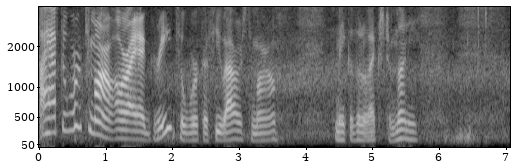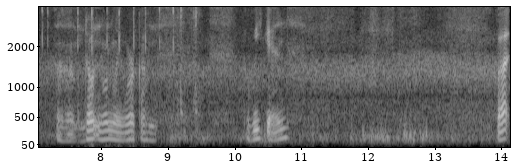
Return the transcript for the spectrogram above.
I have to work tomorrow, or I agreed to work a few hours tomorrow to make a little extra money. Um, don't normally work on the weekend, but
